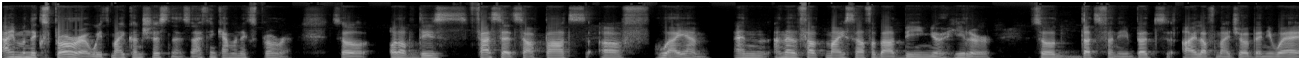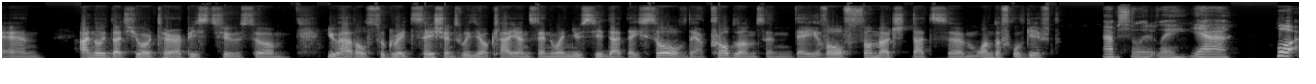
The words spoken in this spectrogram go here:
I'm an explorer with my consciousness. I think I'm an explorer. So all of these facets are parts of who I am. And, I never thought myself about being a healer. So that's funny, but I love my job anyway. And I know that you're a therapist too, so you have also great sessions with your clients. And when you see that they solve their problems and they evolve so much, that's a wonderful gift. Absolutely. Yeah. Well,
